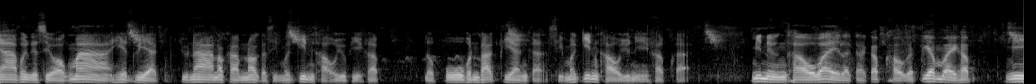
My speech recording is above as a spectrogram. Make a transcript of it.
ยาเพิ่นก็สิออกมาเฮ็ดเวียกอยู่หน้าเนาะครับนอกก็สิมากินเขาอยู่พี่ครับแล้วปูเพิ่นพักเที่ยงก็สิมากินเขาอยู่นี่ครับก็มีหนึ่งเขาไว้แล้วก็กับเขาก็เตรียมไว้ครับ มี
